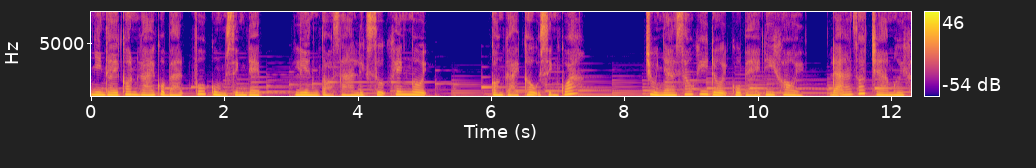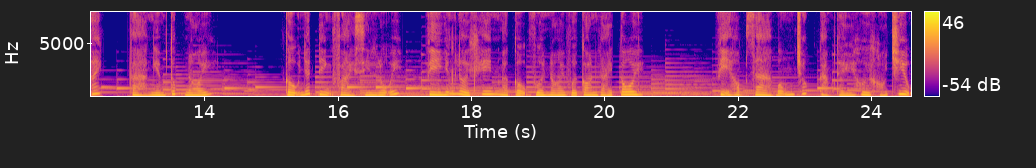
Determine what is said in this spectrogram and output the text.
nhìn thấy con gái của bạn vô cùng xinh đẹp, liền tỏ ra lịch sự khen ngợi. Con gái cậu xinh quá. Chủ nhà sau khi đợi cô bé đi khỏi, đã rót trà mời khách và nghiêm túc nói, cậu nhất định phải xin lỗi vì những lời khen mà cậu vừa nói với con gái tôi vị học giả bỗng chốc cảm thấy hơi khó chịu.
